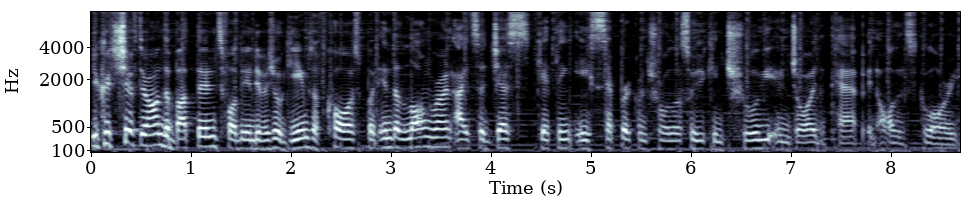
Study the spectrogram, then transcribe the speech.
You could shift around the buttons for the individual games of course, but in the long run I'd suggest getting a separate controller so you can truly enjoy the tab in all its glory.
